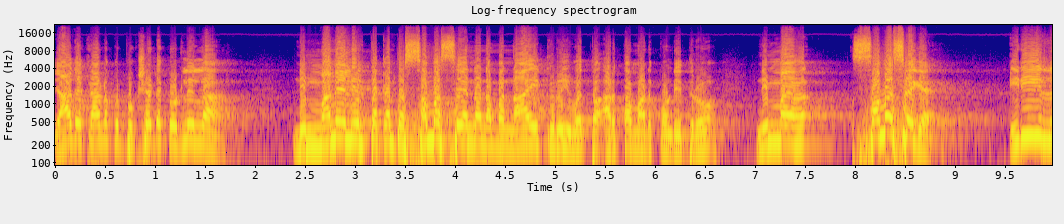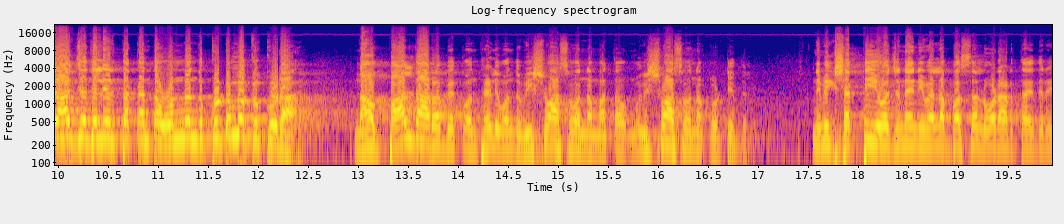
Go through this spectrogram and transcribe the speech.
ಯಾವುದೇ ಕಾರಣಕ್ಕೂ ಪುಕ್ಷಟ್ಟೆ ಕೊಡಲಿಲ್ಲ. ನಿಮ್ಮ ಮನೆಯಲ್ಲಿರ್ತಕ್ಕಂಥ ಸಮಸ್ಯೆಯನ್ನು ನಮ್ಮ ನಾಯಕರು ಇವತ್ತು ಅರ್ಥ ಮಾಡಿಕೊಂಡಿದ್ರು. ನಿಮ್ಮ ಸಮಸ್ಯೆಗೆ ಇಡೀ ರಾಜ್ಯದಲ್ಲಿರ್ತಕ್ಕಂಥ ಒಂದೊಂದು ಕುಟುಂಬಕ್ಕೂ ಕೂಡ ನಾವು ಪಾಲ್ದಾರಬೇಕು ಅಂತ ಹೇಳಿ ಒಂದು ವಿಶ್ವಾಸವನ್ನು ಮತ, ವಿಶ್ವಾಸವನ್ನು ಕೊಟ್ಟಿದ್ರು. ನಿಮಗೆ ಶಕ್ತಿ ಯೋಜನೆ, ನೀವೆಲ್ಲ ಬಸ್ಸಲ್ಲಿ ಓಡಾಡ್ತಾ ಇದ್ರಿ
